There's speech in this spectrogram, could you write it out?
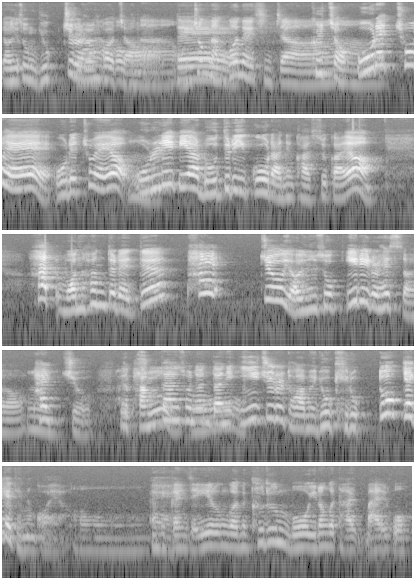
연속 6주를 한 거죠. 네. 엄청난 거네 진짜. 그렇죠. 올해 초에 올해 초에요. 음. 올리비아 로드리고라는 가수가요. 핫 100 8주 연속 1위를 했어요. 음. 8주. 그래서 8주? 방탄소년단이 오. 2주를 더하면 요 기록도 깨게 되는 거예요. 어, 그러니까 네. 이제 이런 거는 그룹 뭐 이런 거 다 말고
